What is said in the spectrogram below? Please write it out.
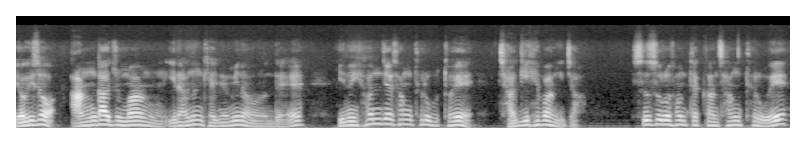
여기서 안가주망이라는 개념이 나오는데 이는 현재 상태로부터의 자기 해방이자 스스로 선택한 상태로의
